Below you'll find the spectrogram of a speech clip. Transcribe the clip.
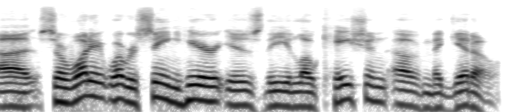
Uh, so what it, what we're seeing here is the location of Megiddo.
